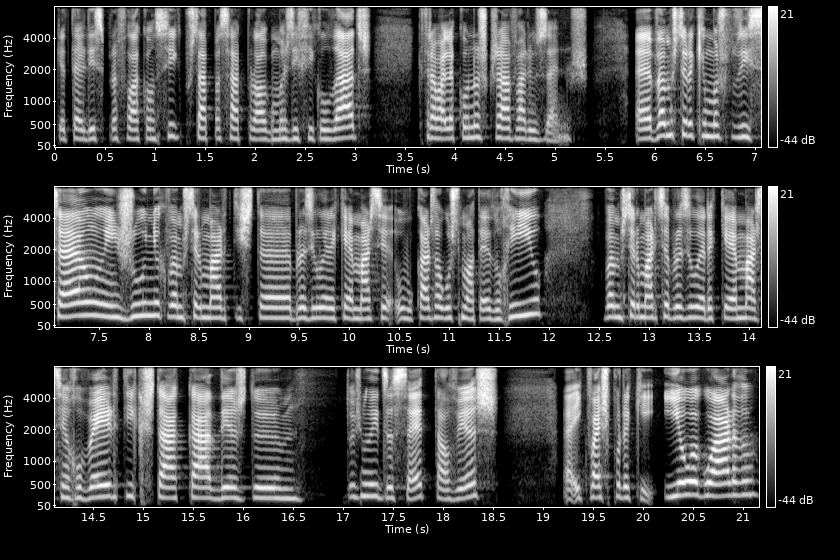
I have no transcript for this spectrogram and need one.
que até lhe disse para falar consigo, por estar a passar por algumas dificuldades, que trabalha connosco já há vários anos. Uh, vamos ter aqui uma exposição em junho, que vamos ter uma artista brasileira que é a Márcia, o Carlos Augusto Mota é do Rio, vamos ter uma artista brasileira que é a Márcia Roberti, que está cá desde 2017, talvez, uh, e que vai expor aqui. E eu aguardo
